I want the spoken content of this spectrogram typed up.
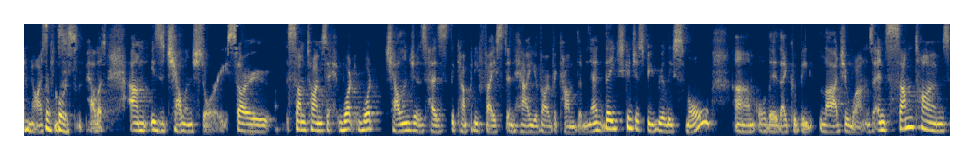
a nice Of course. consistent palette. Um, is a challenge story. So sometimes what what challenges has the company faced and how you've overcome them? Now they can just be really small, um, or they they could be larger ones. And sometimes,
